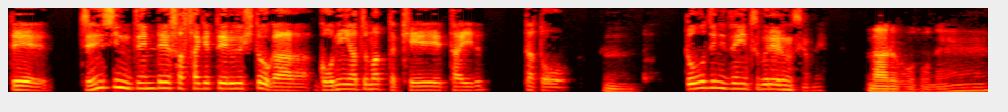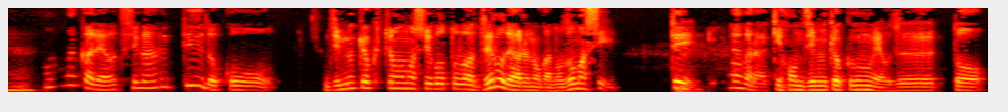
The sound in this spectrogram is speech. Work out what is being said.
て、全身全霊捧げてる人が5人集まった形態だと、うん。同時に全員潰れるんですよね。なるほどね。その中で私がある程度こう、事務局長の仕事はゼロであるのが望ましいって言いながら基本事務局運営をずーっと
